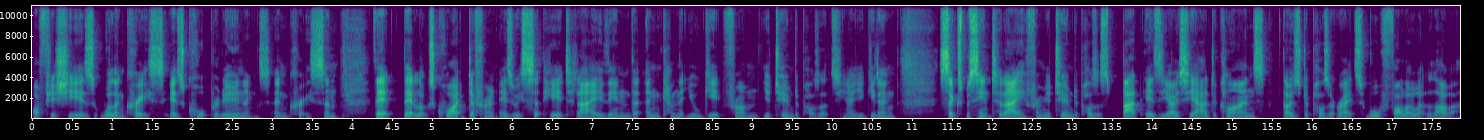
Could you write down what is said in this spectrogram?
off your shares will increase as corporate earnings increase. And that that looks quite different as we sit here today than the income that you'll get from your term deposits. You know you're getting 6% today from your term deposits but as the OCR declines those deposit rates will follow it lower.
